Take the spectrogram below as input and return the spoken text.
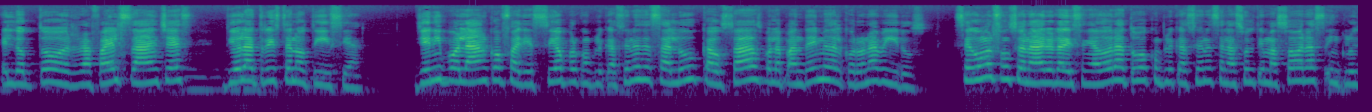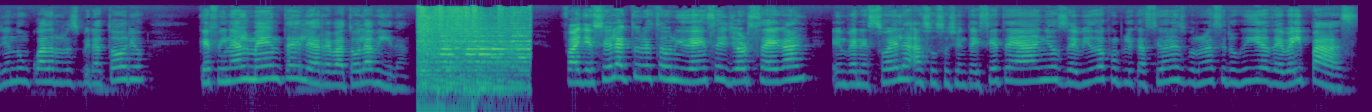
el doctor Rafael Sánchez, dio la triste noticia. Jenny Polanco falleció por complicaciones de salud causadas por la pandemia del coronavirus. Según el funcionario, la diseñadora tuvo complicaciones en las últimas horas, incluyendo un cuadro respiratorio que finalmente le arrebató la vida. Falleció el actor estadounidense George Segal en Venezuela a sus 87 años debido a complicaciones por una cirugía de bypass.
